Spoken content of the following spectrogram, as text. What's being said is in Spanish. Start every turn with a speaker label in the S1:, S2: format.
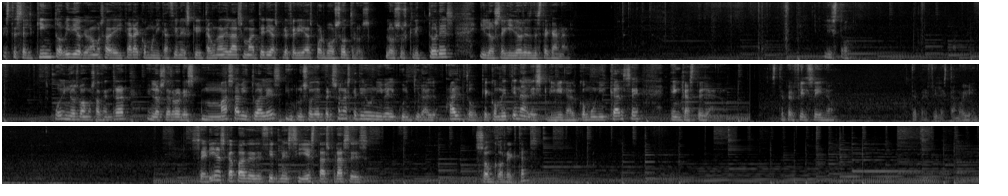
S1: Este es el quinto vídeo que vamos a dedicar a comunicación escrita, una de las materias preferidas por vosotros, los suscriptores y los seguidores de este canal. Listo. Hoy nos vamos a centrar en los errores más habituales, incluso de personas que tienen un nivel cultural alto, que cometen al escribir, al comunicarse en castellano. Este perfil sí, ¿no? Este perfil está muy bien. ¿Serías capaz de decirme si estas frases son correctas?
